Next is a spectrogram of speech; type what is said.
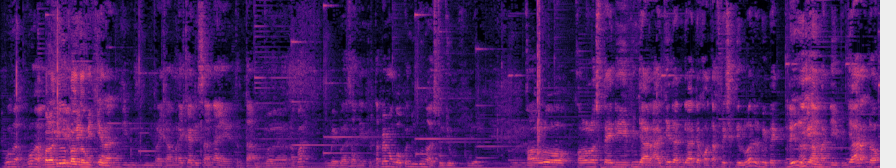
gue nggak gue nggak Apalagi ngerti lembaga hukum. mereka mereka di sana ya tentang pe- apa pembebasan itu tapi emang gue pun juga nggak setuju sejujurnya. Hmm. kalau lo kalau lo stay di penjara aja dan gak ada kontak fisik di luar lebih baik dia lebih Mm-mm. aman di penjara dong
